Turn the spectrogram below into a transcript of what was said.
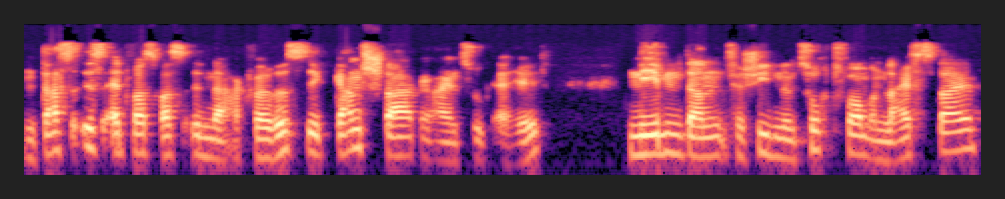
Und das ist etwas, was in der Aquaristik ganz starken Einzug erhält, neben dann verschiedenen Zuchtformen und Lifestyle,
